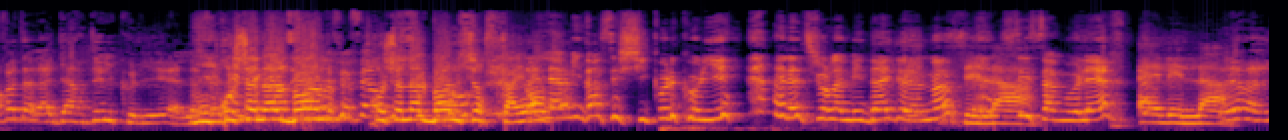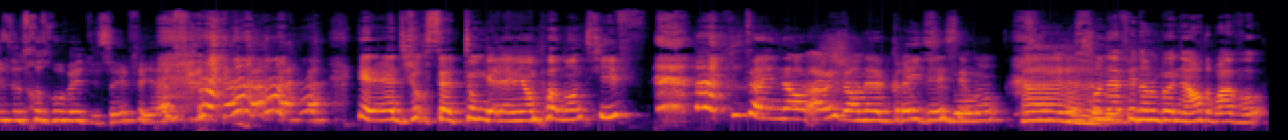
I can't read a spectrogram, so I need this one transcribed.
En fait, elle a gardé le collier. Elle Mon prochain album, fait prochain album sur Elle Skyrock. Mis dans ses chicots, le collier. Elle a toujours la médaille de la meuf. C'est là. C'est sa molaire. Elle est là. D'ailleurs, elle risque de te retrouver, tu sais, fais gaffe. Et elle a toujours sa tongue, elle a mis en pendentif. Ah, putain, énorme. Ah oui, j'en ai upgradé, c'est bon. Ah. On a fait dans le bon ordre, bravo.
